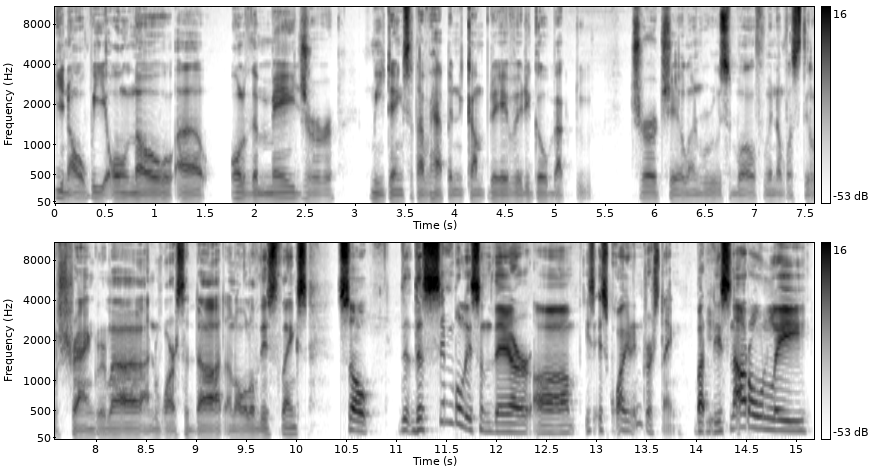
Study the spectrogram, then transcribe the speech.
you know, we all know uh, all of the major meetings that have happened in Camp David. You go back to Churchill and Roosevelt when it was still Shangri-La Anwar Sadat and all of these things. So the, the symbolism there um, is, is quite interesting. But it's not only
